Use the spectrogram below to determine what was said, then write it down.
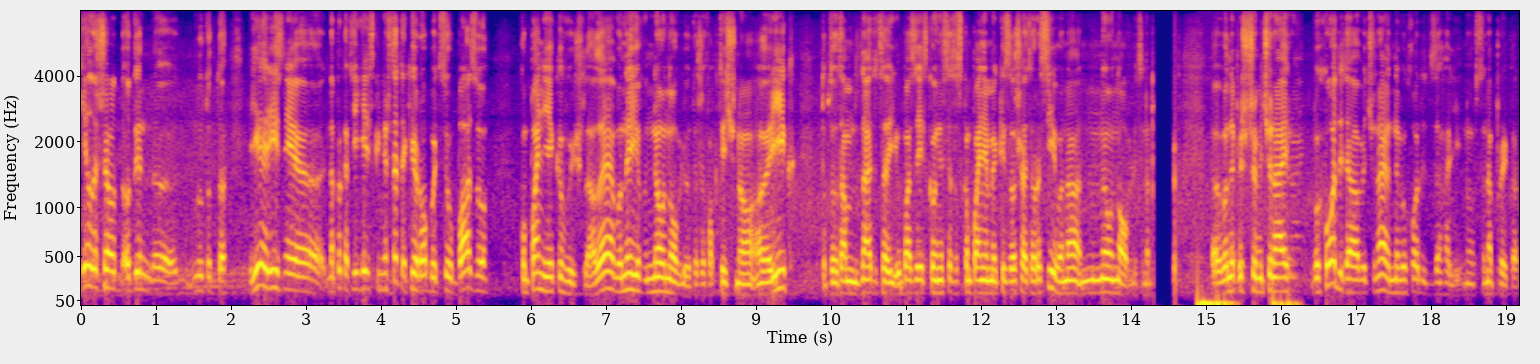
Є лише один, е, ну тобто є різні, е, наприклад, є Єльський університет, який робить цю базу компаній, які вийшли, але вони не оновлюють уже фактично е, рік. Тобто там, знаєте, це база Єльського університету з компаніями, які залишаються в Росії, вона не оновлюється. Наприклад, вони пишуть, що Вічинай виходить, а Вічинай не виходить взагалі. Ну, це наприклад.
